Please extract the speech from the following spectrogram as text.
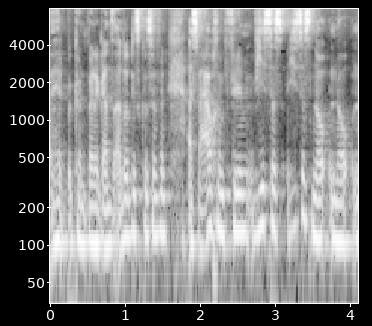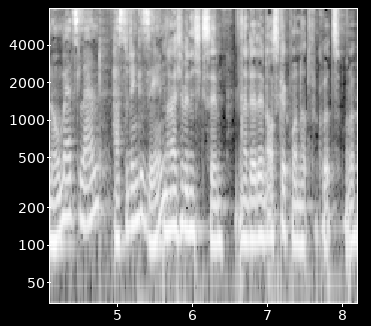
hätte, könnte man eine ganz andere Diskussion finden. Es war auch im Film, wie hieß das, hieß das no, no, Nomads Land? Hast du den gesehen? Nein, ich habe ihn nicht gesehen. Na, der den Oscar gewonnen hat vor kurzem, oder?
